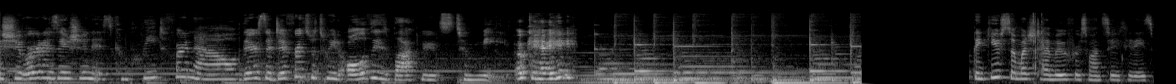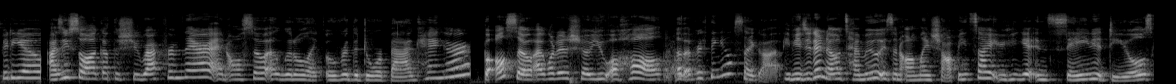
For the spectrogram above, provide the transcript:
My shoe organization is complete for now. There's a difference between all of these black boots to me, okay? Thank you so much Temu for sponsoring today's video. As you saw, I got the shoe rack from there and also a little like over the door bag hanger. But also I wanted to show you a haul of everything else I got. If you didn't know, Temu is an online shopping site. You can get insane deals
